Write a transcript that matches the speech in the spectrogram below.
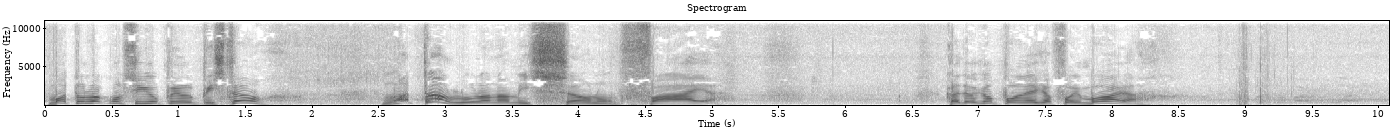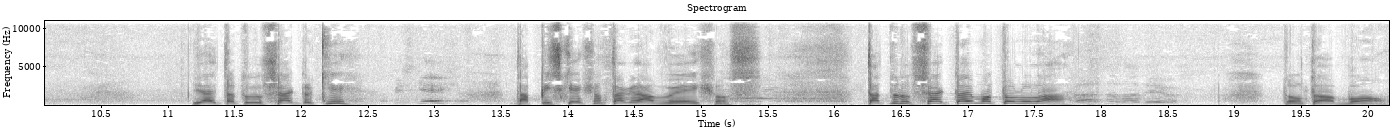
Motolula conseguiu o pneu do pistão? Motolula na missão, não faia. Cadê o japonês? Já foi embora? E aí, tá tudo certo aqui? Tá piscation, tá gravations. Tá tudo certo aí, Motolula? Graças a Deus. Então tá bom.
